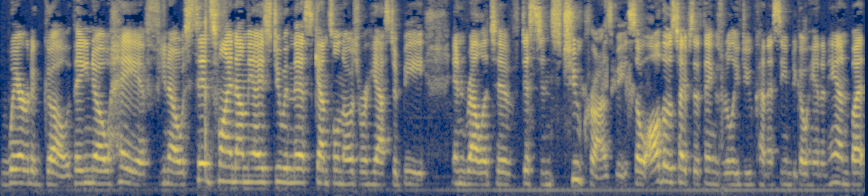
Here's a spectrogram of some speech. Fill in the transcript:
where to go. They know, hey, if, you know, Sid's flying down the ice doing this, Guentzel knows where he has to be in relative distance to Crosby. So all those types of things really do kind of seem to go hand in hand. But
